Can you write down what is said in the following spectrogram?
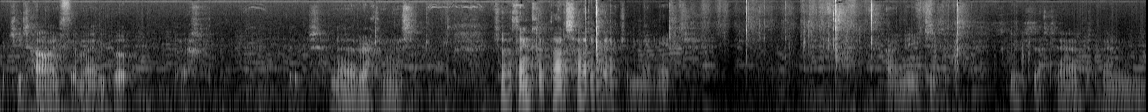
which is high for me, but uh, it's nerve wracking this. So I think that that's had about a minute. I need to squeeze that out and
